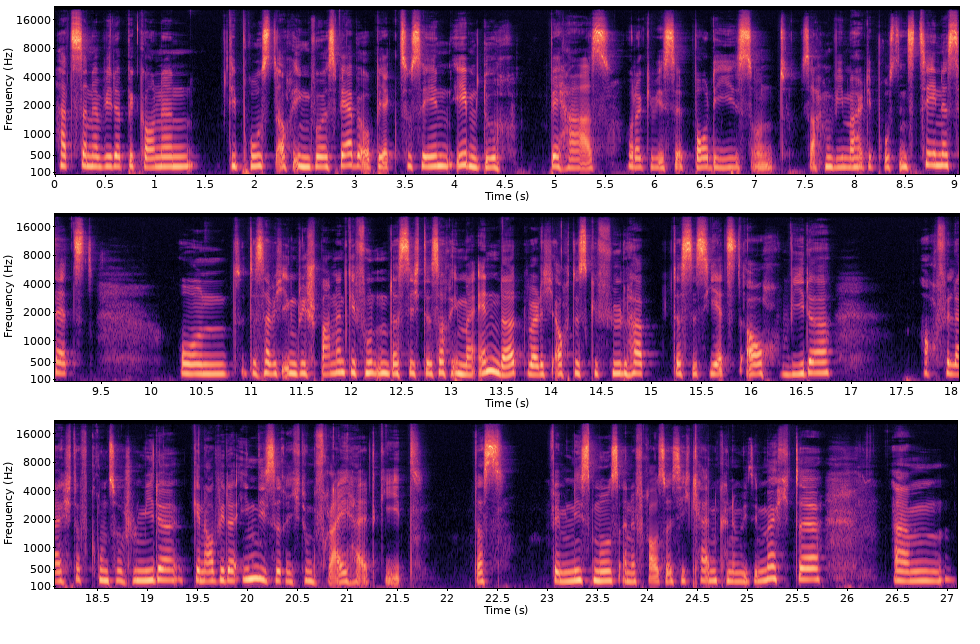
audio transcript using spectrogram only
hat es dann ja wieder begonnen, die Brust auch irgendwo als Werbeobjekt zu sehen, eben durch BHs oder gewisse Bodies und Sachen, wie man halt die Brust in Szene setzt. Und das habe ich irgendwie spannend gefunden, dass sich das auch immer ändert, weil ich auch das Gefühl habe, dass es jetzt auch wieder auch vielleicht aufgrund Social Media genau wieder in diese Richtung Freiheit geht. Dass Feminismus, eine Frau soll sich kleiden können, wie sie möchte. Ähm,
